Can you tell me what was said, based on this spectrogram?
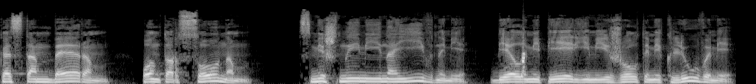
Кастамбером, Понторсоном, смешными и наивными, белыми перьями и желтыми клювами,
